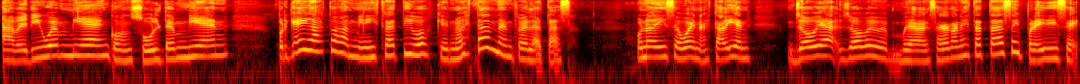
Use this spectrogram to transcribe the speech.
averigüen bien, consulten bien, porque hay gastos administrativos que no están dentro de la tasa. Uno dice, bueno, está bien, yo voy a, yo voy a sacar con esta tasa y por ahí dice,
